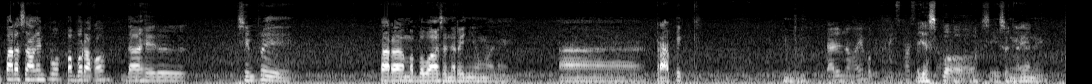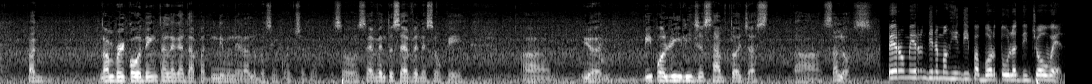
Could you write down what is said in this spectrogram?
Para sa akin po, pabor ako dahil siyempre para mabawasan na rin yung ano eh, ah, traffic. Mm. Lalo na ngayon mag-Christmas. Yes po, oo. season ngayon eh. pag number coding talaga dapat hindi mo nilalabas yung kotse mo. So 7 to 7 is okay. Um, yun. People really just have to adjust uh, sa laws. Pero meron din namang hindi pabor tulad ni Joel.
